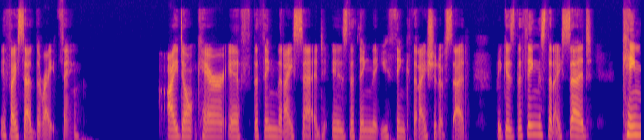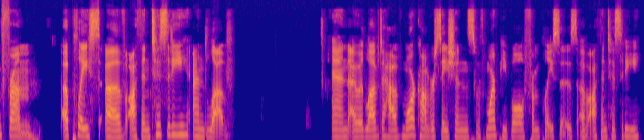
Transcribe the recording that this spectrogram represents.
if I said the right thing. I don't care if the thing that I said is the thing that you think that I should have said, because the things that I said came from a place of authenticity and love. And I would love to have more conversations with more people from places of authenticity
